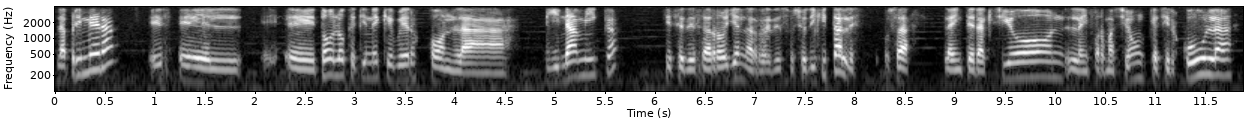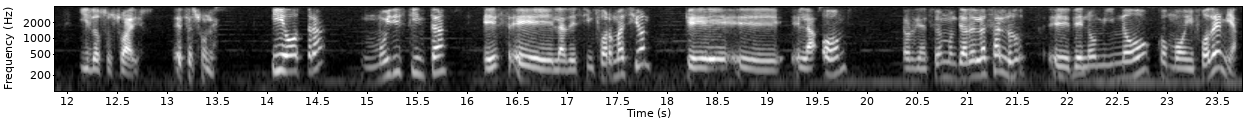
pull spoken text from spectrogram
La primera es el, eh, todo lo que tiene que ver con la dinámica que se desarrolla en las redes sociodigitales, o sea, la interacción, la información que circula y los usuarios. Esa es una. Y otra, muy distinta, es la desinformación, que la OMS, la Organización Mundial de la Salud, denominó como infodemia.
